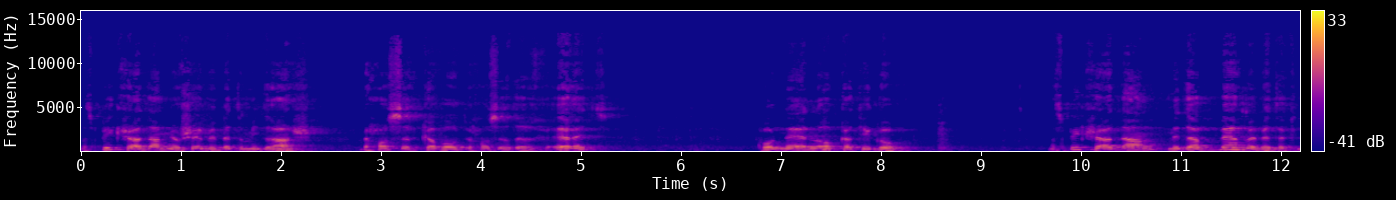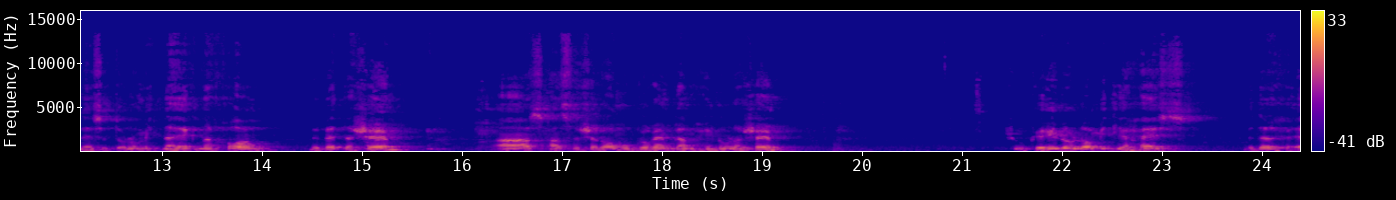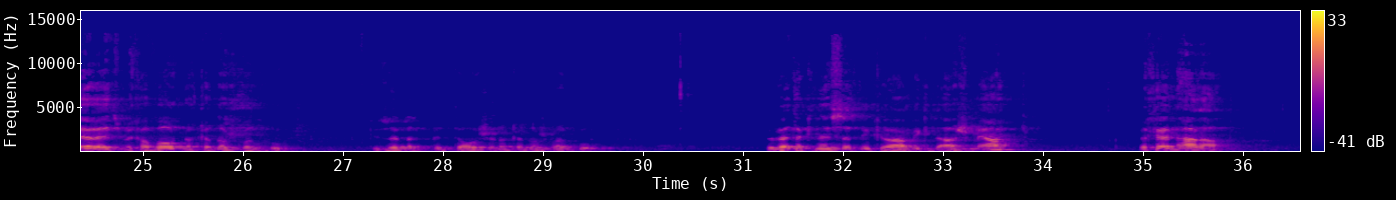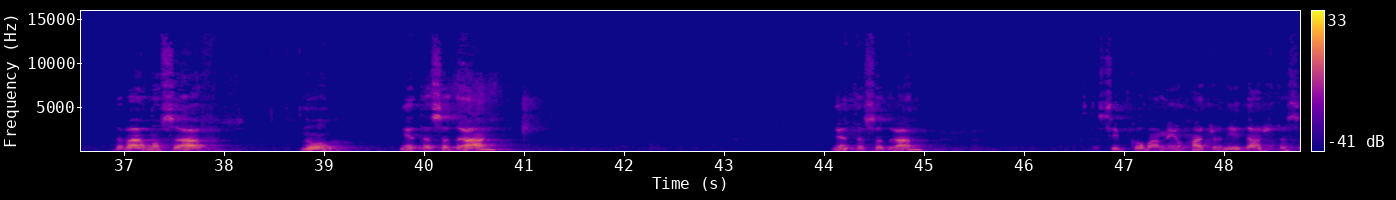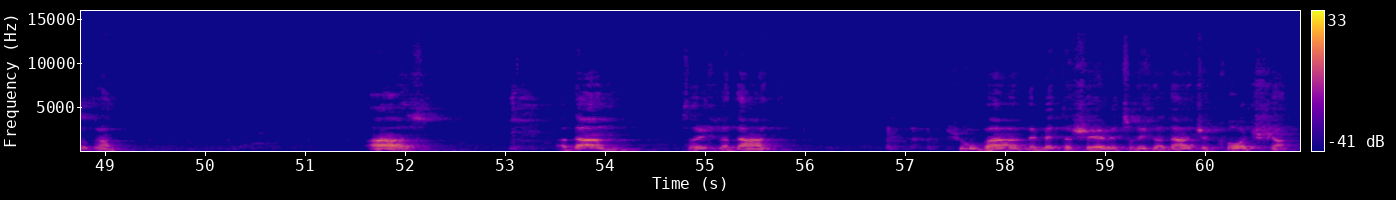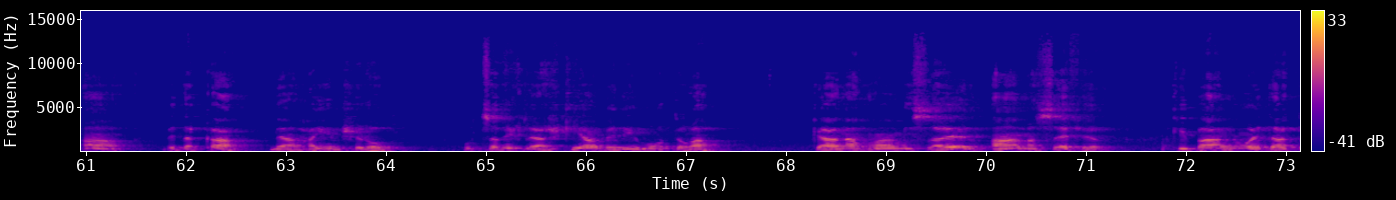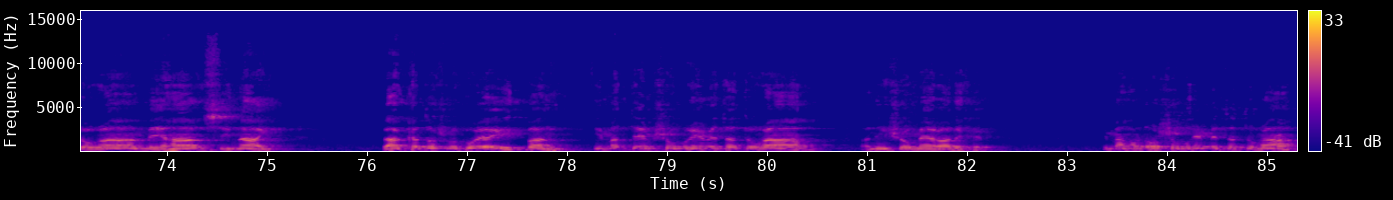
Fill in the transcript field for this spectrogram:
מספיק שאדם יושב בבית המדרש בחוסר כבוד וחוסר דרך ארץ, קונה לו קטגור. מספיק שאדם מדבר בבית הכנסת או לא מתנהג נכון בבית השם, אז חס ושלום הוא גורם גם חילול השם. שהוא כאילו לא מתייחס בדרך ארץ בכבוד לקדוש ברוך הוא, כי זה ביתו של הקדוש ברוך הוא. בבית הכנסת נקרא מקדש מעט, וכן הלאה. דבר נוסף, נו, נהיית סדרן? נהיית סדרן? אז תשים כובע מיוחד, שאני אדע שאתה סדרן. אז אדם צריך לדעת שהוא בא לבית השם וצריך לדעת שכל שעה ודקה מהחיים שלו הוא צריך להשקיע בלימוד תורה. כי אנחנו עם ישראל, עם הספר. קיבלנו את התורה מהר סיני, והקדוש ברוך הוא יעיד בנו, אם אתם שומרים את התורה, אני שומר עליכם. אם אנחנו לא שומרים את התורה,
